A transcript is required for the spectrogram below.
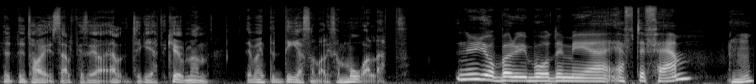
Nu, nu tar jag ju selfies och jag tycker det är jättekul men det var inte det som var liksom målet. Nu jobbar du ju både med Efter fem, Mm.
